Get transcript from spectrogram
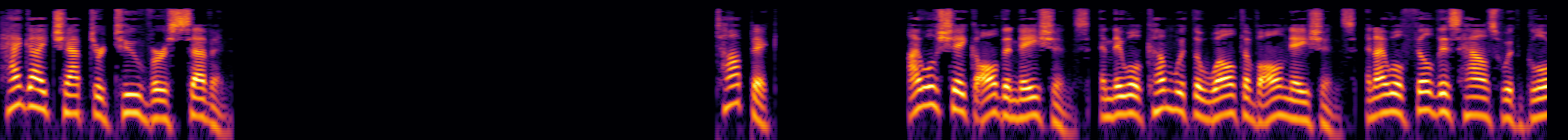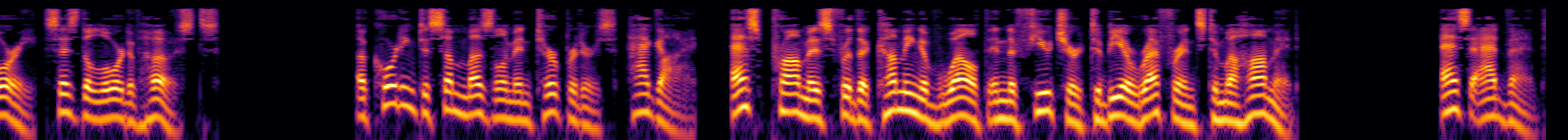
Haggai chapter 2 verse 7 I will shake all the nations, and they will come with the wealth of all nations, and I will fill this house with glory, says the Lord of hosts. According to some Muslim interpreters, Haggai's promise for the coming of wealth in the future to be a reference to Muhammad's advent.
